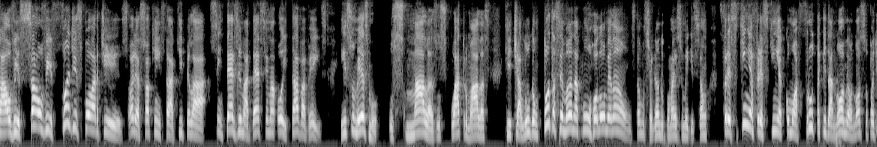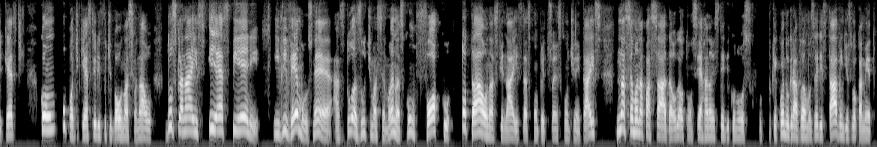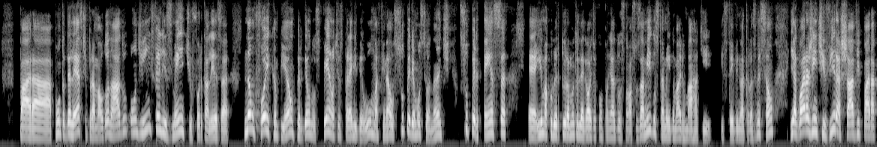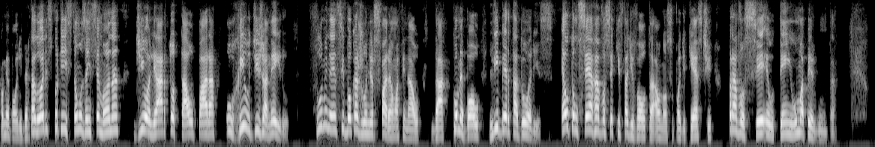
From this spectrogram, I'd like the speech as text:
Salve, salve, fã de esportes! Olha só quem está aqui pela centésima décima oitava vez. Isso mesmo, os malas, os quatro malas que te alugam toda semana com o Rolou Melão. Estamos chegando com mais uma edição fresquinha, fresquinha, como a fruta que dá nome ao nosso podcast, com o podcast de futebol nacional dos canais ESPN. E vivemos, né, as duas últimas semanas com foco total nas finais das competições continentais. Na semana passada, o Elton Serra não esteve conosco, porque quando gravamos ele estava em deslocamento para Punta del Este, para Maldonado, onde infelizmente o Fortaleza não foi campeão, perdeu nos pênaltis para a LDU, uma final super emocionante, super tensa, é, e uma cobertura muito legal de acompanhar dos nossos amigos, também do Mário Marra, que esteve na transmissão. E agora a gente vira a chave para a Comebol Libertadores, porque estamos em semana de olhar total para para o Rio de Janeiro. Fluminense e Boca Juniors farão a final da Comebol Libertadores. Elton Serra, você que está de volta ao nosso podcast, para você eu tenho uma pergunta.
